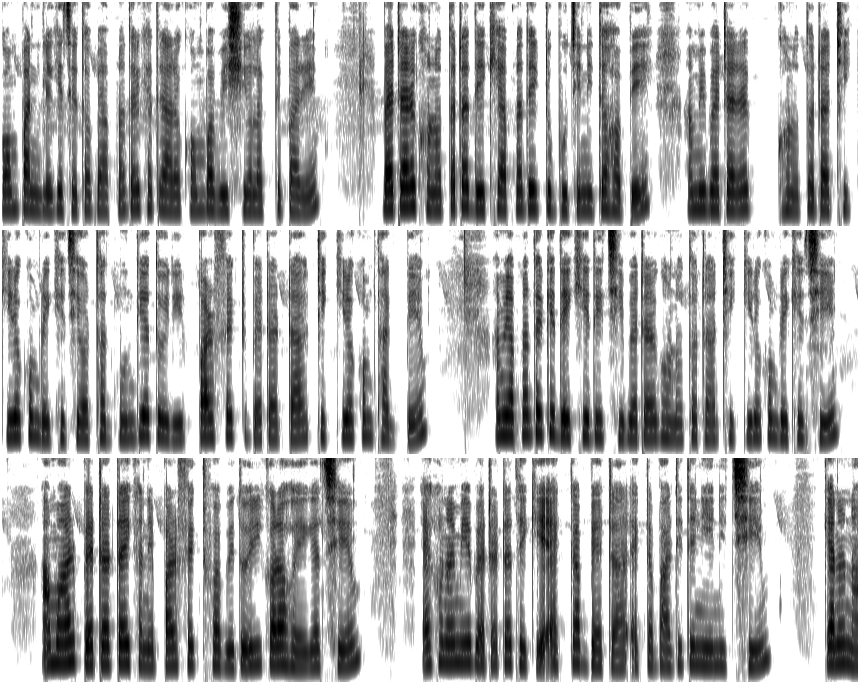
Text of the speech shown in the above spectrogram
কম পানি লেগেছে, তবে আপনাদের ক্ষেত্রে আরও কম বা বেশিও লাগতে পারে। ব্যাটারের ঘনত্বটা দেখে আপনাদের একটু বুঝে নিতে হবে। আমি ব্যাটারের ঘনত্বটা ঠিক কীরকম রেখেছি, অর্থাৎ বুন্দিয়া তৈরির পারফেক্ট ব্যাটারটা ঠিক কীরকম থাকবে? আমি আপনাদেরকে দেখিয়ে দিচ্ছি ব্যাটার ঘনত্বটা ঠিক কীরকম রেখেছি। আমার ব্যাটারটা এখানে পারফেক্টভাবে তৈরি করা হয়ে গেছে। এখন আমি এই ব্যাটারটা থেকে এক কাপ ব্যাটার একটা বাটিতে নিয়ে নিচ্ছি। কেননা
